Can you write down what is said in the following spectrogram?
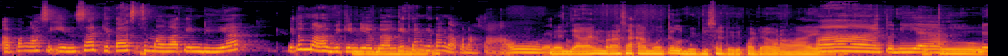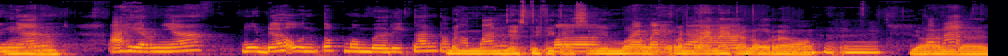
apa ngasih insight kita semangatin dia itu malah bikin dia bangkit kan kita nggak pernah tahu gitu. Dan jangan merasa kamu tuh lebih bisa daripada orang lain. ah itu dia Itu, dengan akhirnya mudah untuk memberikan tatapan menjustifikasi me- meremehkan gitu. orang. Mm-mm. Jangan jangan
